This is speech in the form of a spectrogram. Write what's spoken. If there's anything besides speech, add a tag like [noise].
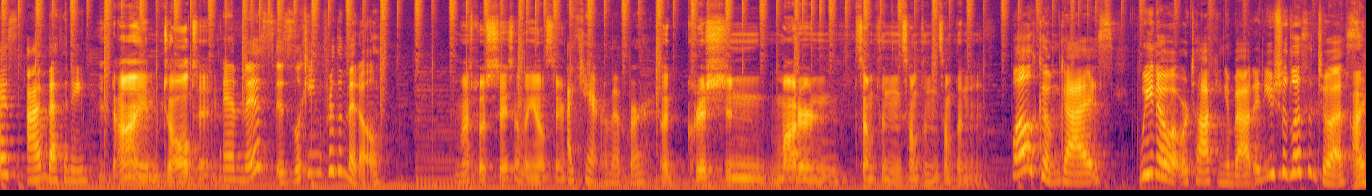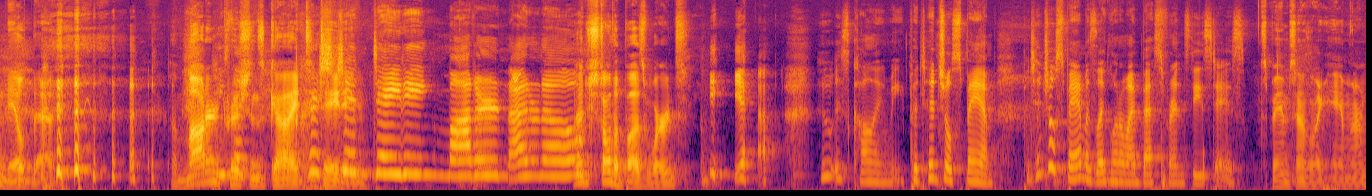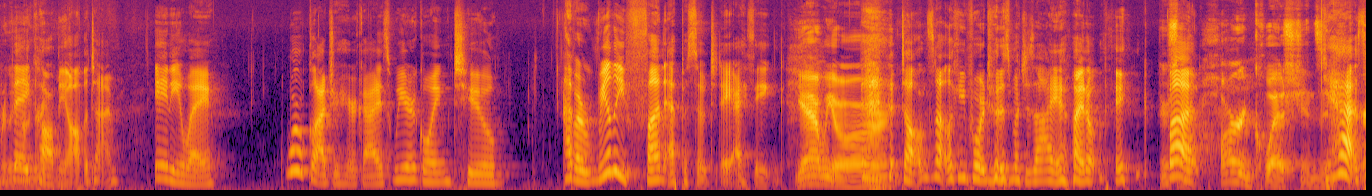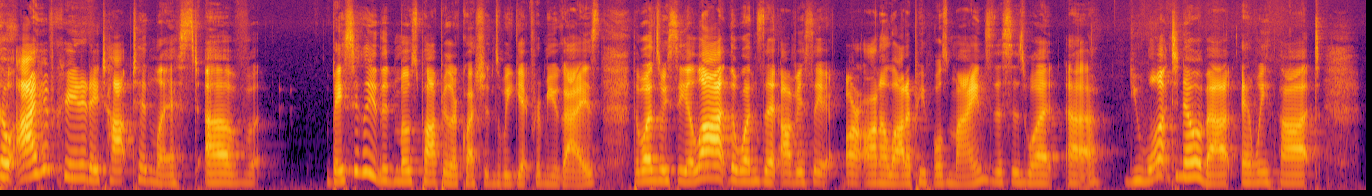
guys, I'm Bethany, And I'm Dalton. and this is Looking for the Middle. Am I supposed to say something else there? I can't remember. A Christian, modern, something, something, something. Welcome, guys. We know what we're talking about, and you should listen to us. I nailed that. [laughs] A modern He's like, Christian's guide Christian to dating. Christian dating, modern, I don't know. Just all the buzzwords. [laughs] yeah. Who is calling me? Potential spam. Potential spam is like one of my best friends these days. Spam sounds like ham, and I'm really They hungry. call me all the time. Anyway, we're glad you're here, guys. We are going to have a really fun episode today, I think. Yeah, we are. [laughs] Dalton's not looking forward to it as much as I am, I don't think. There's but some hard questions. In yeah, so I have created a top 10 list of basically the most popular questions we get from you guys. The ones we see a lot, the ones that obviously are on a lot of people's minds. This is what uh, you want to know about. And we thought,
